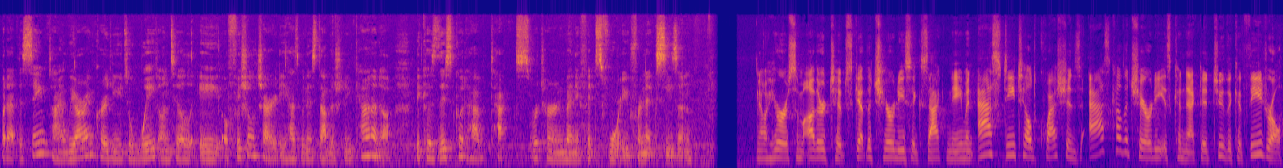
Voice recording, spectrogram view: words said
But at the same time, we are encouraging you to wait until a official charity has been established in Canada because this could have tax return benefits for you for next season. Now, here are some other tips. Get the charity's exact name and ask detailed questions. Ask how the charity is connected to the cathedral.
